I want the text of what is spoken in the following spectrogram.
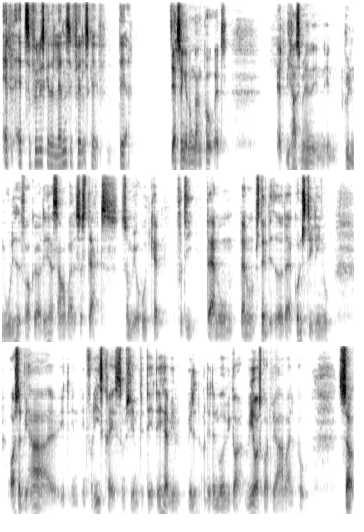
at, at selvfølgelig skal det landes i fællesskab der. Jeg tænker nogle gange på, at at vi har simpelthen en, en gylden mulighed for at gøre det her samarbejde så stærkt, som vi overhovedet kan, fordi der er nogle, der er nogle omstændigheder, der er gunstige lige nu. Også at vi har øh, et, en, en forligskreds, som siger, at det, det er det her, vi vil, og det er den måde, vi, gør, vi også godt vil arbejde på. Så,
